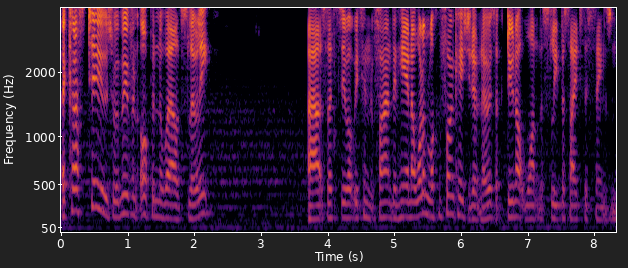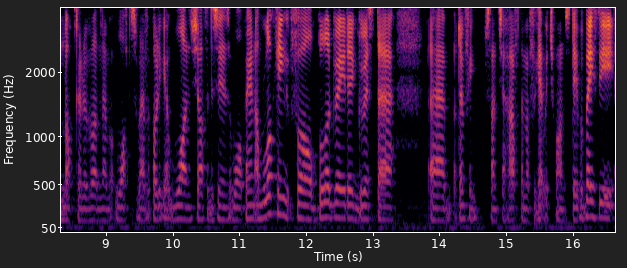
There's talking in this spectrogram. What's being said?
a class 2, so we're moving up in the world slowly. Uh, so let's see what we can find in here. Now, what I'm looking for, in case you don't know, is I do not want the sleeper sites. This thing's not going to run them whatsoever. Probably get one shot at as soon as I warp in. I'm looking for Blood Raider, Guristas, Um, I don't think Sansha have them. I forget which ones do. But basically,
